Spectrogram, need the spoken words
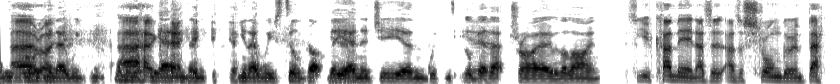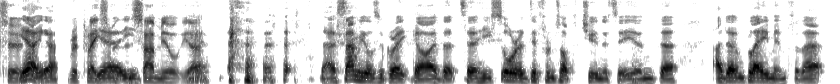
anymore. Uh, right. You know, we, we come at okay. the end, and yeah. you know we've still got the yeah. energy, and we can still yeah. get that try over the line. So you've come in as a as a stronger and better yeah, yeah. replacement yeah, than Samuel, yeah. yeah. no, Samuel's a great guy, but uh, he saw a different opportunity, and uh, I don't blame him for that.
